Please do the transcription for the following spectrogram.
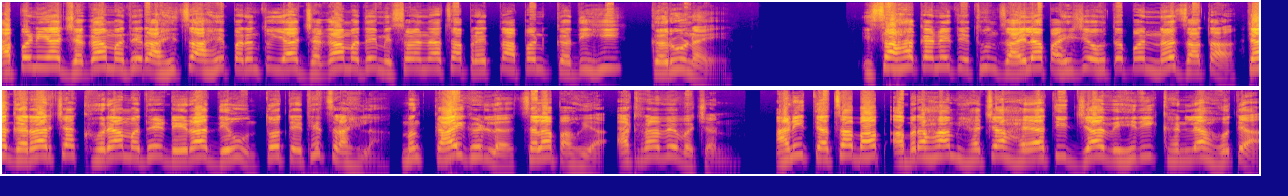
आपण या जगामध्ये राहायचं आहे परंतु या जगामध्ये मिसळण्याचा प्रयत्न आपण कधीही करू नये. इसाहकाने तेथून जायला पाहिजे होतं पण न जाता त्या गरारच्या खोऱ्यामध्ये डेरा देऊन तो तेथेच राहिला. मग काय घडलं? चला पाहूया. अठरावे वचन. आणि त्याचा बाप अब्राहाम ह्याच्या हयातीत ज्या विहिरी खणल्या होत्या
